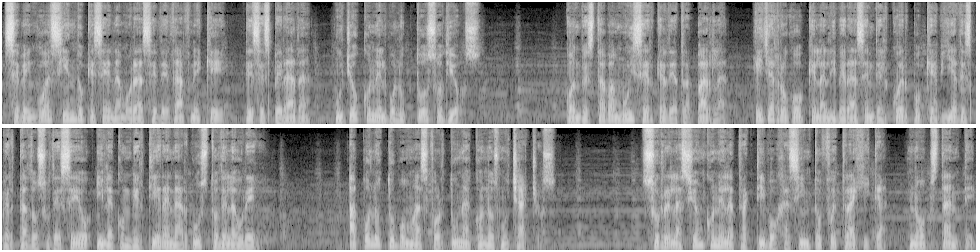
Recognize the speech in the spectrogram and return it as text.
se vengó haciendo que se enamorase de Dafne que, desesperada, huyó con el voluptuoso dios. Cuando estaba muy cerca de atraparla, ella rogó que la liberasen del cuerpo que había despertado su deseo y la convirtiera en arbusto de laurel. Apolo tuvo más fortuna con los muchachos. Su relación con el atractivo Jacinto fue trágica, no obstante,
